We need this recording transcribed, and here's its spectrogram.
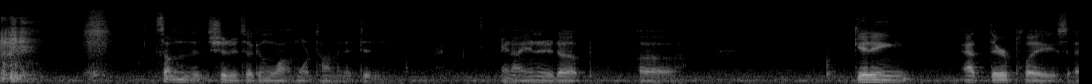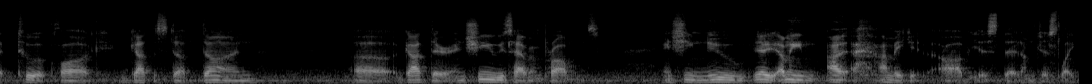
something that should have taken a lot more time and it didn't. And I ended up uh, getting at their place at two o'clock. Got the stuff done. Uh, got there and she was having problems and she knew. I mean, I I make it obvious that I'm just like,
